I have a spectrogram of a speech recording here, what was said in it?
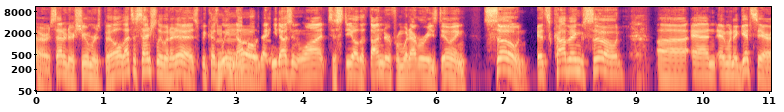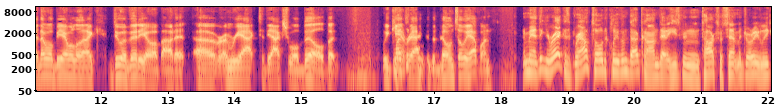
or Senator Schumer's bill? That's essentially what it is, because we mm. know that he doesn't want to steal the thunder from whatever he's doing soon. It's coming soon. Uh, and and when it gets here, then we'll be able to like do a video about it uh, and react to the actual bill. But we can't react to the bill until we have one. I mean, I think you're right because Brown told Cleveland.com that he's been in talks with Senate Majority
